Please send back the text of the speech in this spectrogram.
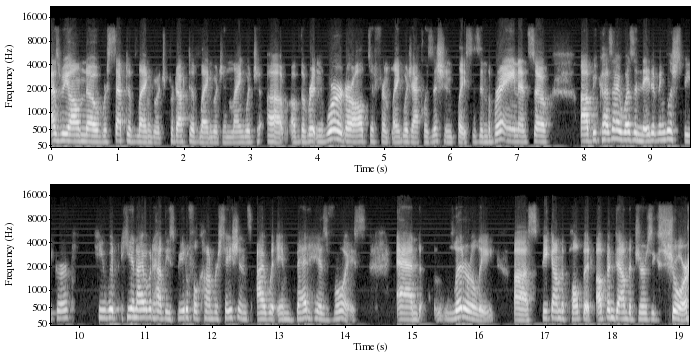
as we all know, receptive language, productive language, and language uh, of the written word are all different language acquisition places in the brain. And so, uh, because I was a native English speaker, he would he and I would have these beautiful conversations. I would embed his voice and literally uh, speak on the pulpit up and down the Jersey Shore.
